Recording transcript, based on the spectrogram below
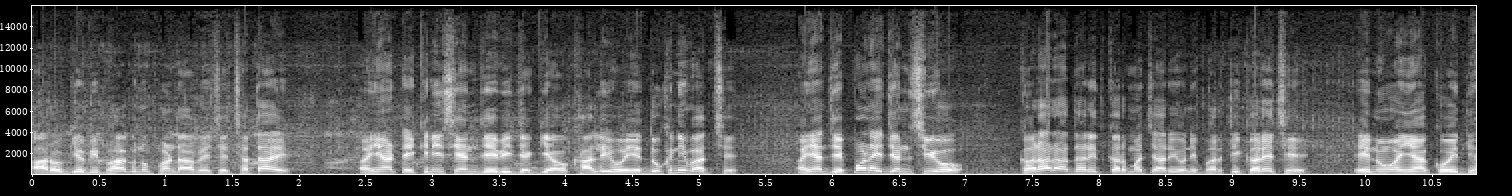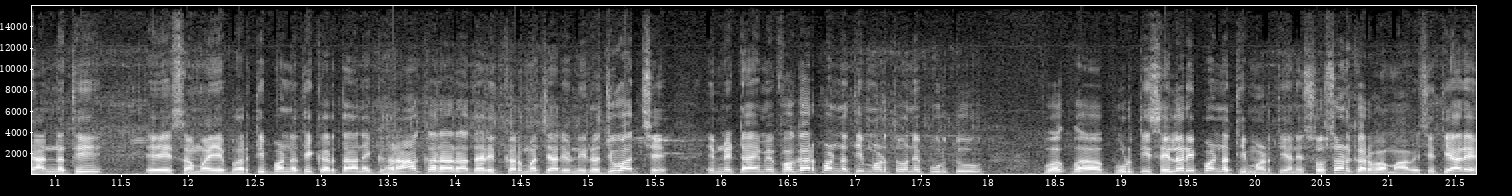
આરોગ્ય વિભાગનું ફંડ આવે છે, છતાંય અહીંયા ટેકનિશિયન જેવી જગ્યાઓ ખાલી હોય એ દુઃખની વાત છે. અહીંયા જે પણ એજન્સીઓ કરાર આધારિત કર્મચારીઓની ભરતી કરે છે, એનું અહીંયા કોઈ ધ્યાન નથી, એ સમયે ભરતી પણ નથી કરતા અને ઘણા કરાર આધારિત કર્મચારીઓની રજૂઆત છે. એમને ટાઈમે પગાર પણ નથી મળતો અને પૂરતું પૂરતી સેલરી પણ નથી મળતી અને શોષણ કરવામાં આવે છે. ત્યારે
